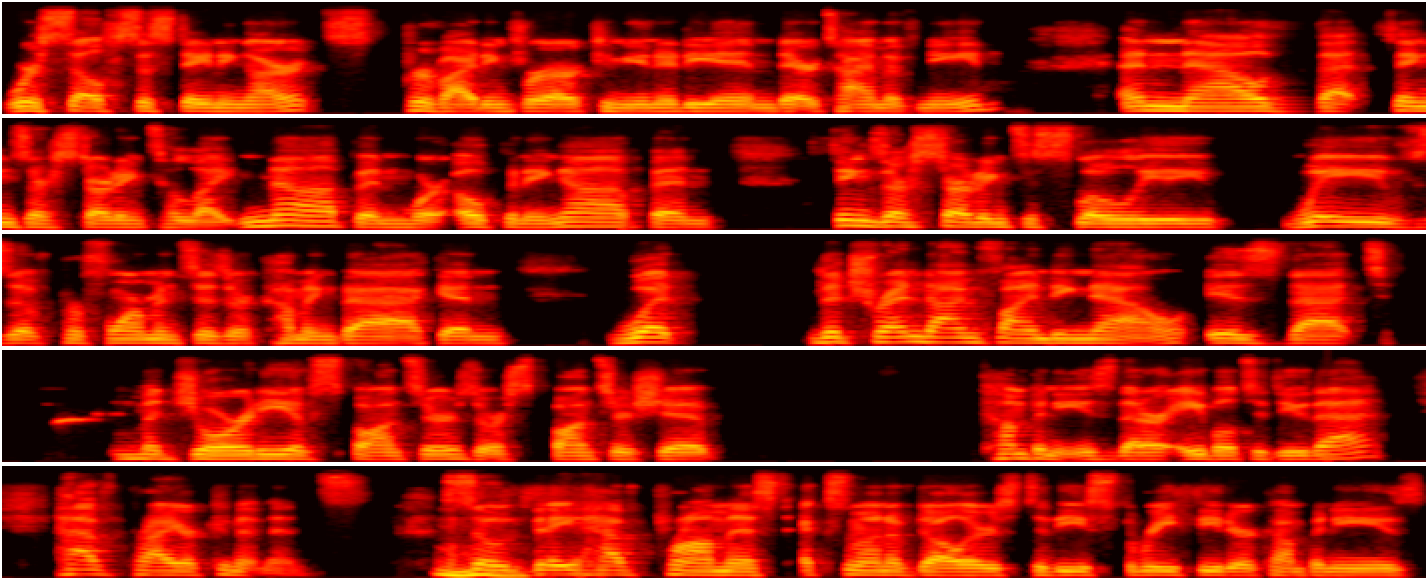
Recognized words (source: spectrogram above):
were self-sustaining arts, providing for our community in their time of need. And now that things are starting to lighten up and we're opening up and things are starting to slowly waves of performances are coming back and what the trend I'm finding now is that majority of sponsors or sponsorship companies that are able to do that have prior commitments. Mm-hmm. So they have promised X amount of dollars to these three theater companies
